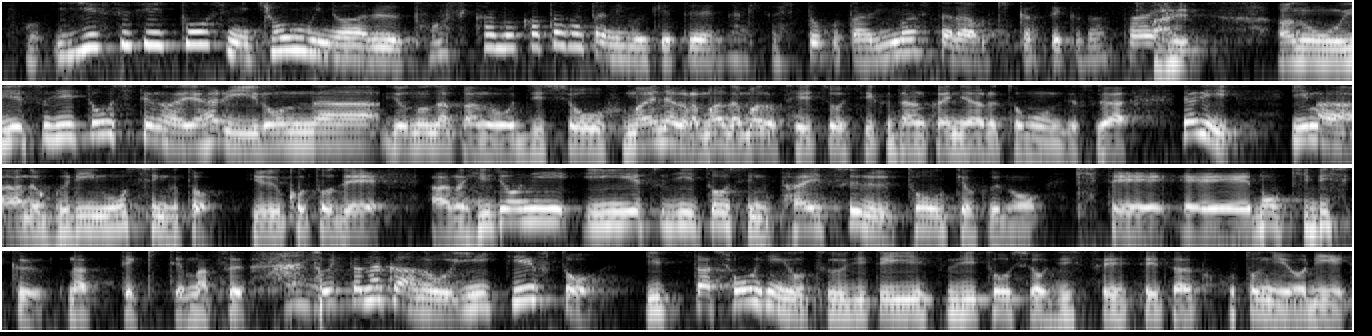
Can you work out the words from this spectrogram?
その ESG 投資に興味のある投資家の方々に向けて何か一言ありましたらお聞かせください。はい。あの ESG 投資っていうのはやはりいろんな世の中の事象を踏まえながらまだまだ成長していく段階にあると思うんですが、やはり今あのグリーンウォッシングということで、あの非常に ESG 投資に対する当局の規制、えー、も厳しくなってきてます。はい、そういった中あの ETF といった商品を通じて ESG 投資を実践していただくことにより、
